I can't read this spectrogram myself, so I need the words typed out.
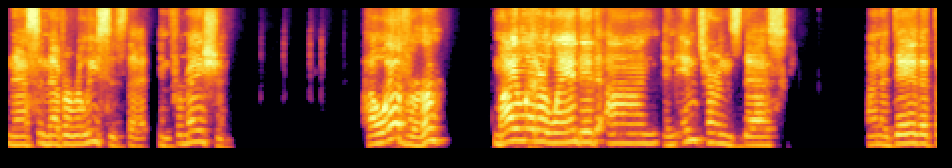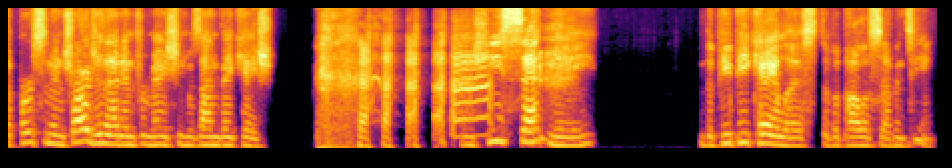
NASA never releases that information. However, my letter landed on an intern's desk on a day that the person in charge of that information was on vacation. and she sent me the PPK list of Apollo 17.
